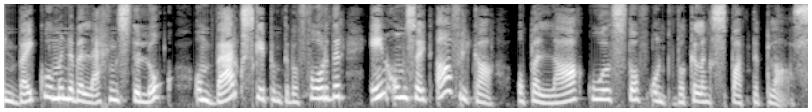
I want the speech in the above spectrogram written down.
en bykomende beleggings te lok, om werkskepping te bevorder en om Suid-Afrika op 'n lae koolstofontwikkelingspad te plaas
